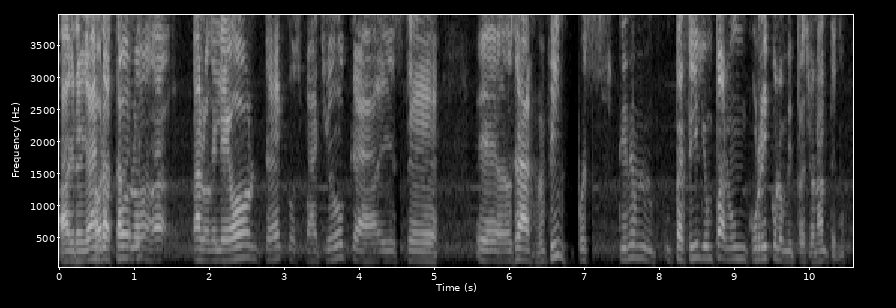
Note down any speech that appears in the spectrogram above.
Agregando a todo lo, a, lo de León, Tecos, Pachuca, este, eh, o sea, en fin, pues tiene un, perfil y un, un currículum impresionante, ¿no?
